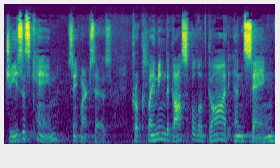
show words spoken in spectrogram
Jesus came, St. Mark says, proclaiming the gospel of God and saying,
